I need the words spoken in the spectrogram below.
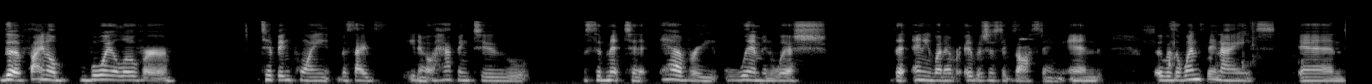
the final boil over tipping point besides you know having to submit to every whim and wish that anyone ever it was just exhausting. And it was a Wednesday night, and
